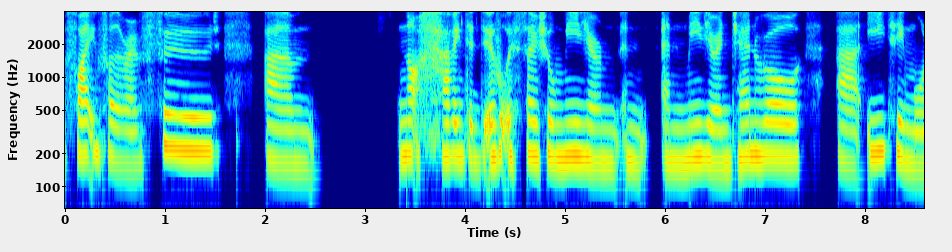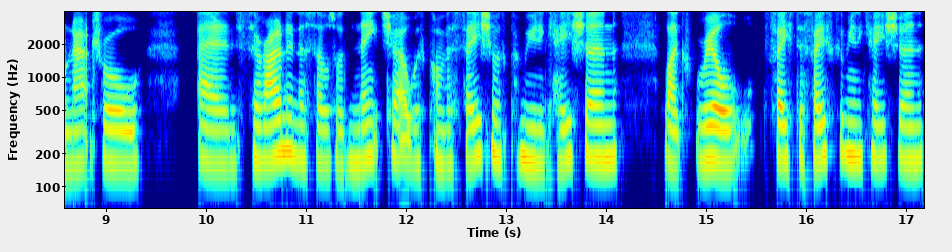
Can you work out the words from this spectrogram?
fighting for their own food um not having to deal with social media and, and, and media in general uh, eating more natural and surrounding themselves with nature with conversation with communication like real face to face communication,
